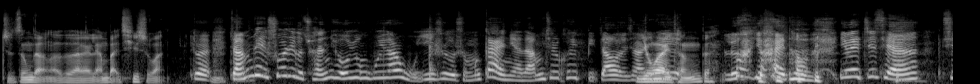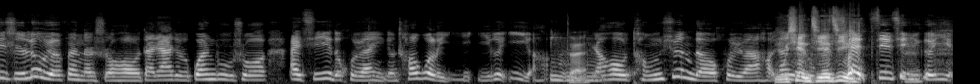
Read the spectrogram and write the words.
只增长了大概两百七十万。对，咱们这说这个全球用户一点五亿是个什么概念？咱们其实可以比较一下。优爱腾的，优爱腾，因为之前其实六月份的时候，大家就是关注说，爱奇艺的会员已经超过了一一个亿哈。嗯，对。然后腾讯的会员好像无限接近，接近一个亿。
